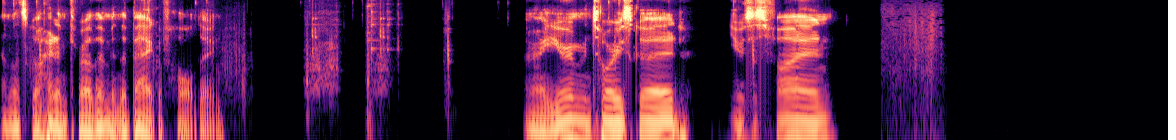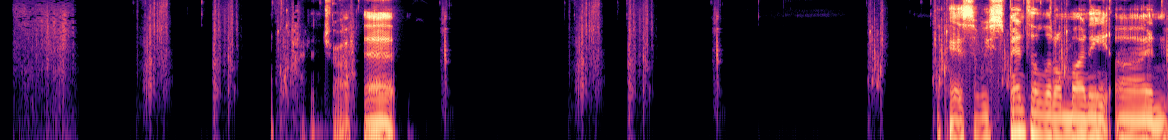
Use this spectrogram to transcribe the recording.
And let's go ahead and throw them in the bag of holding. Alright, your inventory's good. Yours is fine. Go ahead and drop that. Okay, so we spent a little money on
